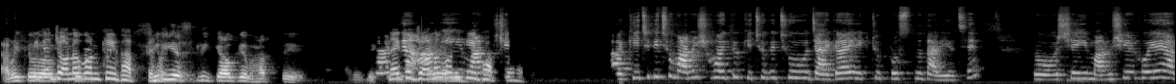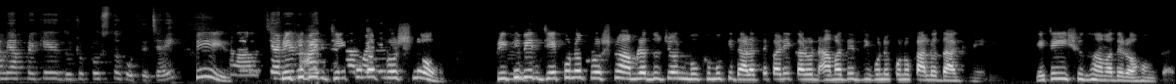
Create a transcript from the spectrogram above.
আমি তো এটা জনগণকেই ভাবতে সিরিয়াসলি কাউকে ভাবতে না। এটা জনগণকেই ভাবতে হবে। কিছু কিছু মানুষ হয়তো কিছু কিছু জায়গায় একটু প্রশ্ন দাঁড়িয়েছে। তো সেই মানুষের হয়ে আমি আপনাকে দুটো প্রশ্ন করতে চাই। পৃথিবীর যে কোনো প্রশ্ন পৃথিবীর যে কোনো প্রশ্ন আমরা দুজন মুখোমুখি দাঁড়াতে পারি কারণ আমাদের জীবনে কোনো কালো দাগ নেই। এটাই শুধু আমাদের অহংকার।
